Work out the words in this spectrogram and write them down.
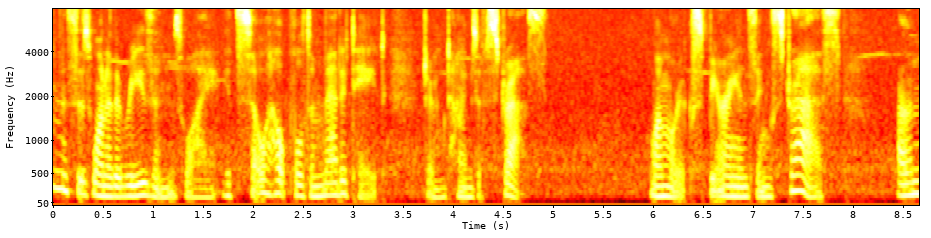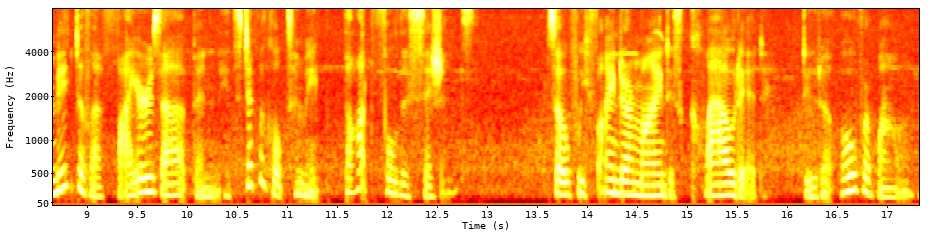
And this is one of the reasons why it's so helpful to meditate during times of stress. When we're experiencing stress, our amygdala fires up and it's difficult to make thoughtful decisions. So, if we find our mind is clouded due to overwhelm,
